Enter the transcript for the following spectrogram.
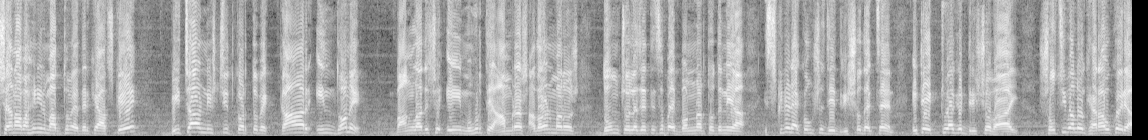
সেনাবাহিনীর মাধ্যমে এদেরকে আজকে বিচার নিশ্চিত করতে হবে। কার ইন্ধনে বাংলাদেশে এই মুহূর্তে আমরা সাধারণ মানুষ দম চলে যেতেছে ভাই বন্যার্থদের নিয়ে। স্ক্রিনের এক অংশে যে দৃশ্য দেখছেন, এটা একটু আগের দৃশ্য ভাই। সচিবালয় ঘেরাও কইরা,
